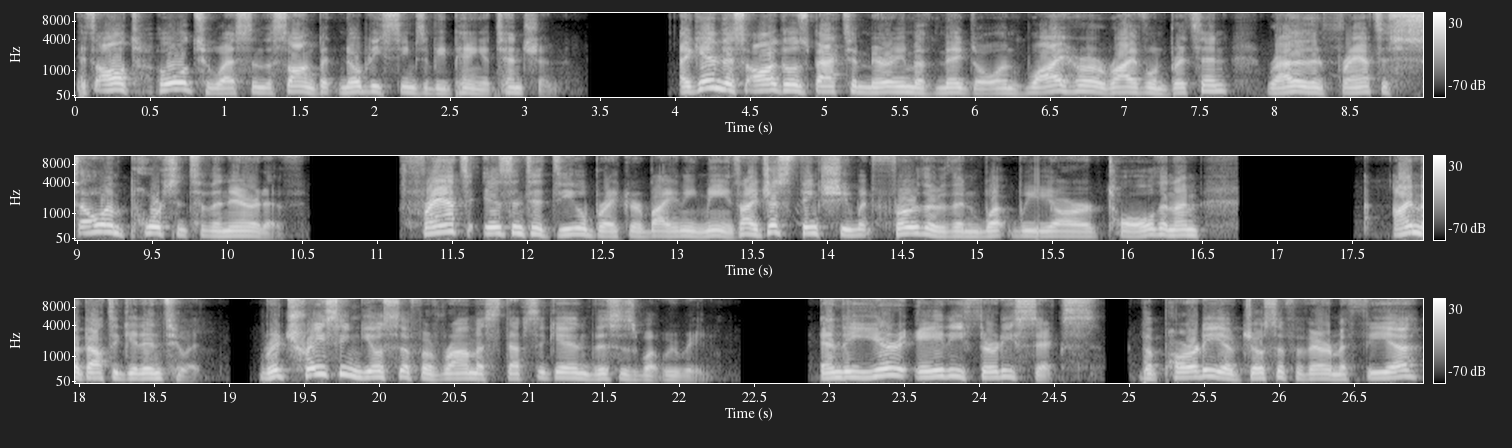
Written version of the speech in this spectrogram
It's all told to us in the song, but nobody seems to be paying attention. Again, this all goes back to Miriam of Migdol and why her arrival in Britain rather than France is so important to the narrative. France isn't a deal breaker by any means. I just think she went further than what we are told, and I'm I'm about to get into it. Retracing Yosef of Ramah steps again, this is what we read. In the year AD 36, the party of Joseph of Arimathea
